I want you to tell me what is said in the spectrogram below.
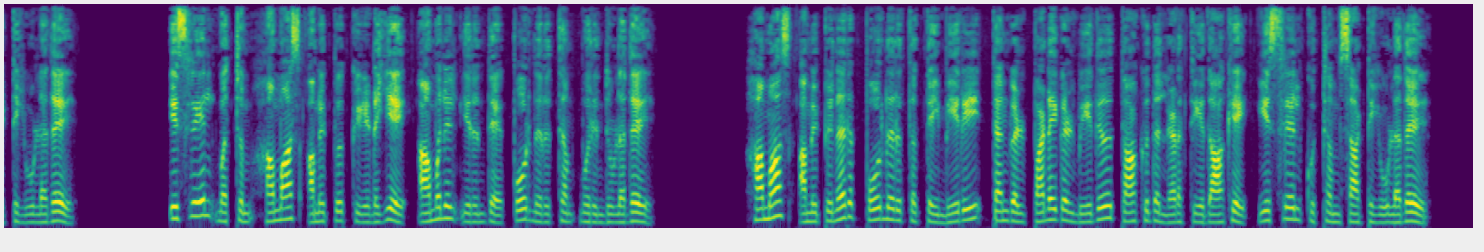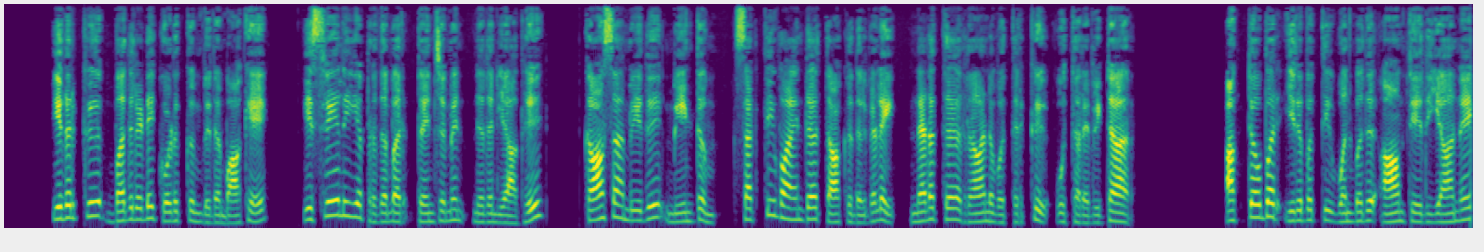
எட்டியுள்ளது. இஸ்ரேல் மற்றும் ஹமாஸ் அமைப்புக்கு இடையே அமலில் இருந்த போர் நிறுத்தம் முறிந்துள்ளது. ஹமாஸ் அமைப்பினர் போர் நிறுத்தத்தை மீறி தங்கள் படைகள் மீது தாக்குதல் நடத்தியதாக இஸ்ரேல் குற்றம் சாட்டியுள்ளது. இதற்கு பதிலடி கொடுக்கும் விதமாக இஸ்ரேலிய பிரதமர் பெஞ்சமின் நிதன்யாகு காசா மீது மீண்டும் சக்தி வாய்ந்த தாக்குதல்களை நடத்த ராணுவத்திற்கு உத்தரவிட்டார். அக்டோபர் இருபத்தி ஒன்பது ஆம் தேதியான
